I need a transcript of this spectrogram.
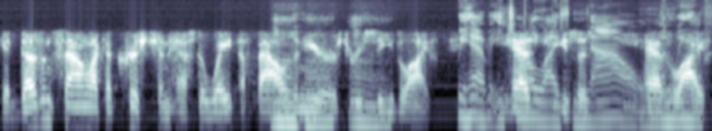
it doesn't sound like a Christian has to wait a 1000 Mhm, years to mhm. receive life. We have eternal life Jesus. now. He has life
